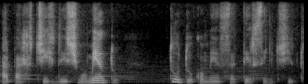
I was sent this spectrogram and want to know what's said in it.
A partir deste momento, tudo começa a ter sentido.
